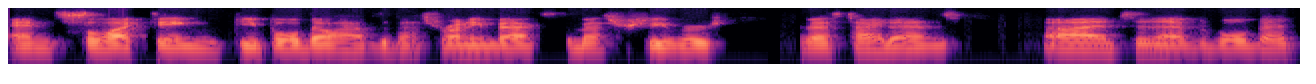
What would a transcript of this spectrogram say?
and selecting people. They'll have the best running backs, the best receivers, the best tight ends. Uh, it's inevitable that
